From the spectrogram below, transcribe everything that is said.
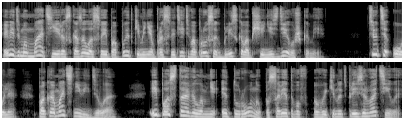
И, видимо, мать ей рассказала о своей попытке меня просветить в вопросах близкого общения с девушками. Тетя Оля, пока мать не видела, и поставила мне эту руну, посоветовав выкинуть презервативы.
